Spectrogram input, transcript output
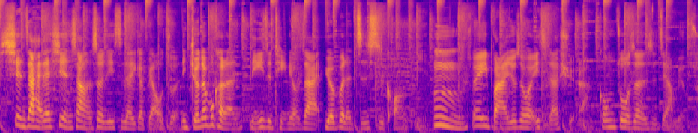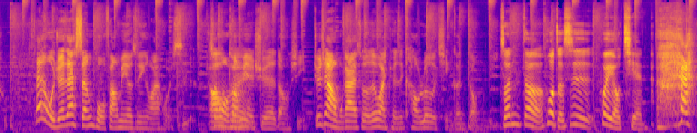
现在还在线上的设计师的一个标准，你绝对不可能你一直停留在原本的知识框里面。嗯，所以本来就是会一直在学啦，工作真的是这样没有错。但是我觉得在生活方面又是另外一回事，哦生活方面学的东西，就像我们刚才说的，这完全是靠热情跟动力。真的，或者是会有钱。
